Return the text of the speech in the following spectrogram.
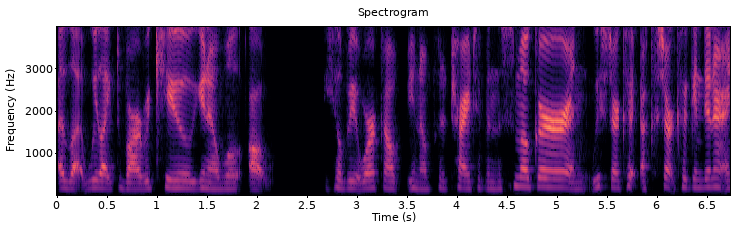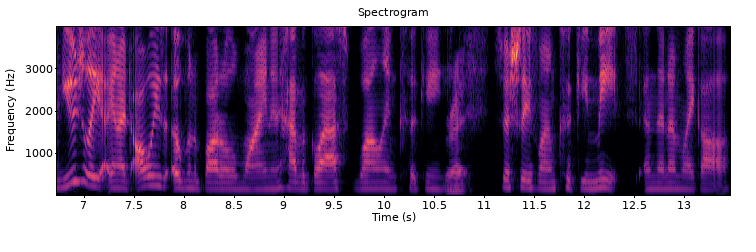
I we like to barbecue. You know, we'll I'll, he'll be at work. I'll you know put a tri tip in the smoker, and we start cook, uh, start cooking dinner. And usually, and I'd always open a bottle of wine and have a glass while I'm cooking, right. especially if I'm cooking meats. And then I'm like, oh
